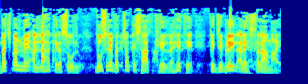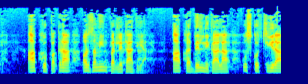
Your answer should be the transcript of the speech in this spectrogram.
بچپن میں اللہ کے رسول دوسرے بچوں کے ساتھ کھیل رہے تھے کہ جبریل علیہ السلام آئے، آپ کو پکڑا اور زمین پر لٹا دیا۔ آپ کا دل نکالا، اس کو چیرا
